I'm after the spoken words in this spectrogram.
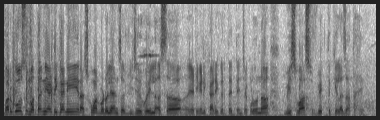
भरघोस मतांनी या ठिकाणी राजकुमार बडोले यांचा विजय होईल असं या ठिकाणी कार्यकर्ते आहेत. त्यांच्याकडून विश्वास व्यक्त केला जात आहे.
